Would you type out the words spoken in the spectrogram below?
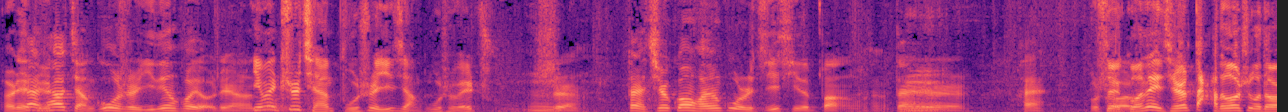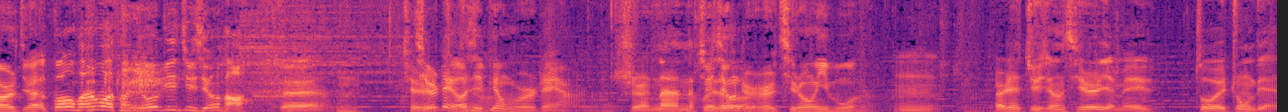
而且这但是他要讲故事，一定会有这样的，因为之前不是以讲故事为主，嗯是，但是其实光环的故事极其的棒，我操！但是，嗨，不说对国内其实大多数都是觉得光环，我操牛逼，剧情好。对，嗯，确实其实这游戏并不是这样的，是那那剧情只是其中一部分。嗯，而且剧情其实也没作为重点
